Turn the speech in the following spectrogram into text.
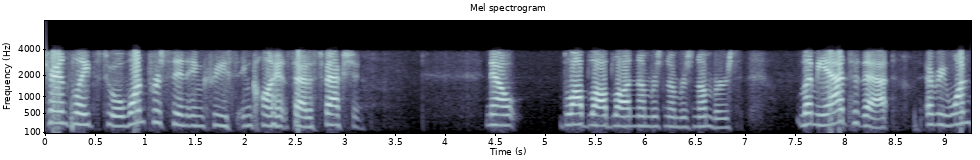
translates to a 1% increase in client satisfaction. Now, blah, blah, blah, numbers, numbers, numbers. Let me add to that every 1%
